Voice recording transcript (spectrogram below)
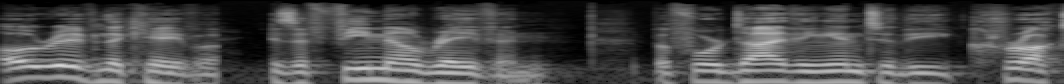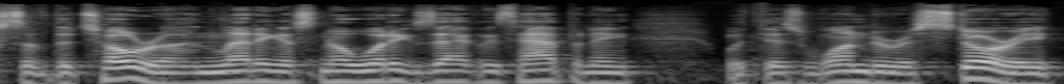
Oriv Nekeva is a female raven. Before diving into the crux of the Torah and letting us know what exactly is happening with this wondrous story,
